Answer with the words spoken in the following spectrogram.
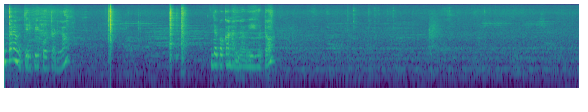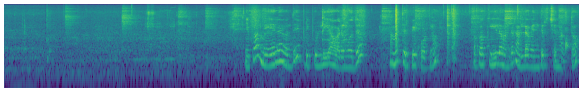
இப்போ நம்ம திருப்பி போட்டுடலாம். இந்த பக்கம் நல்லா வேகட்டும். இப்போ மேலே வந்து இப்படி புள்ளியாக வரும்போது நம்ம திருப்பி போடணும். அப்போ கீழே வந்து நல்லா வெந்துருச்சுன்னு அர்த்தம்.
